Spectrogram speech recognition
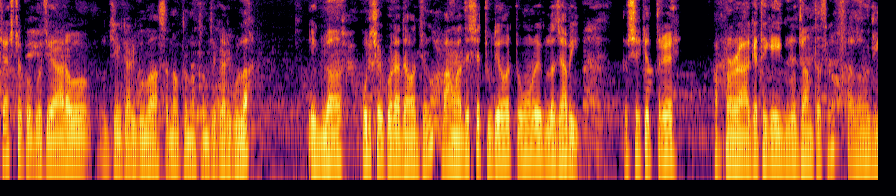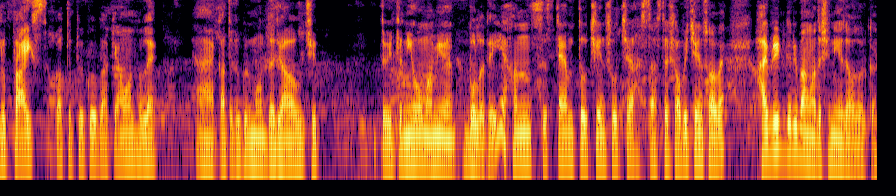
চেষ্টা করব যে আরও যে গাড়িগুলো আছে নতুন নতুন যে গাড়িগুলো এগুলো পরিচয় করে দেওয়ার জন্য। বাংলাদেশে টুডে আর টুমোরো এগুলো যাবেই। তো সেক্ষেত্রে আপনারা আগে থেকে এগুলো জানতেছেন এবং এগুলো প্রাইস কতটুকু বা কেমন হলে আহ, কতটুকুর মধ্যে যাওয়া উচিত। তো এটা নিয়ম আমি বলে দিই। এখন সিস্টেম তো চেঞ্জ হচ্ছে আস্তে আস্তে সবই চেঞ্জ হবে। হাইব্রিড গাড়ি বাংলাদেশে নিয়ে যাওয়া দরকার।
